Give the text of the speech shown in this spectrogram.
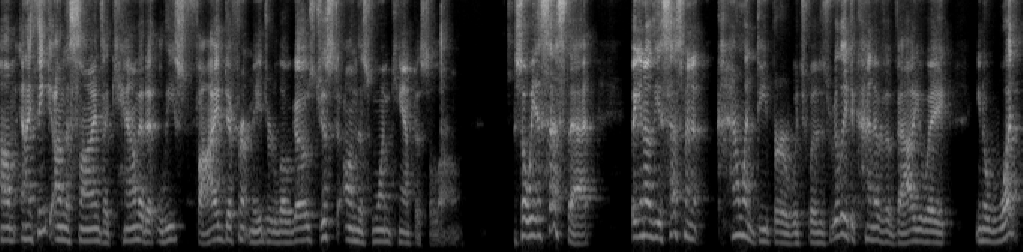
Um, and I think on the signs, I counted at least five different major logos just on this one campus alone. So we assessed that. But, you know, the assessment kind of went deeper, which was really to kind of evaluate, you know, what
